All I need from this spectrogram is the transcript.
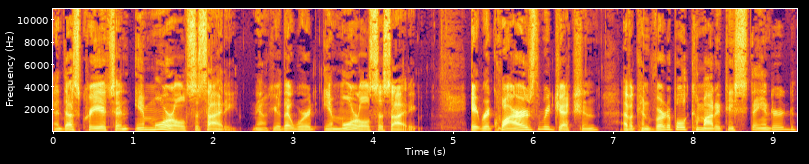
and thus creates an immoral society. Now, hear that word immoral society. It requires the rejection of a convertible commodity standard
